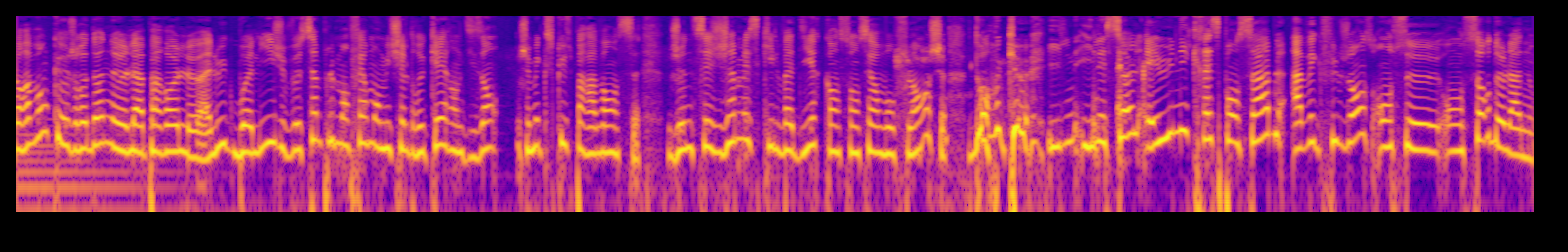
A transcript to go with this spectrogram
Alors avant que je redonne euh, la parole à Luc Boilly, je veux simplement faire mon Michel Drucker en disant je m'excuse par avance. Je ne sais jamais ce qu'il va dire quand son cerveau flanche. Donc euh, il, il est seul et unique responsable. Avec Fulgence, on se on sort de là nous.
